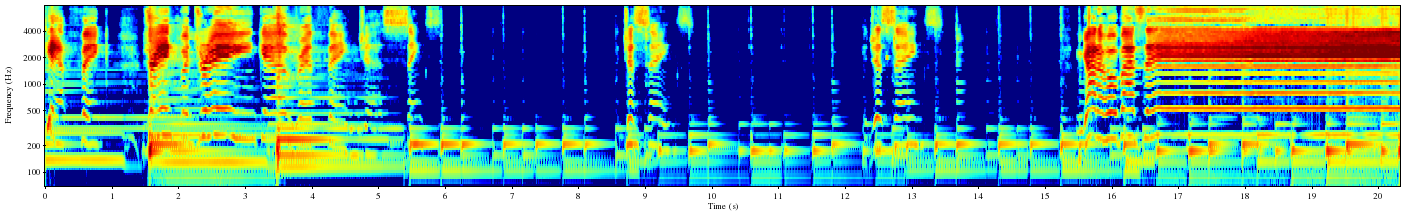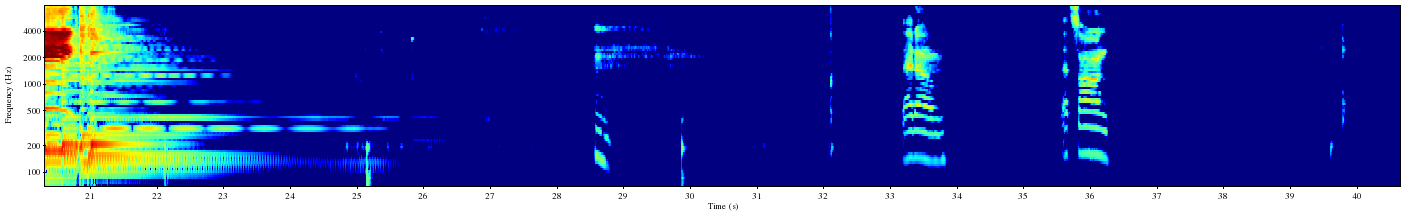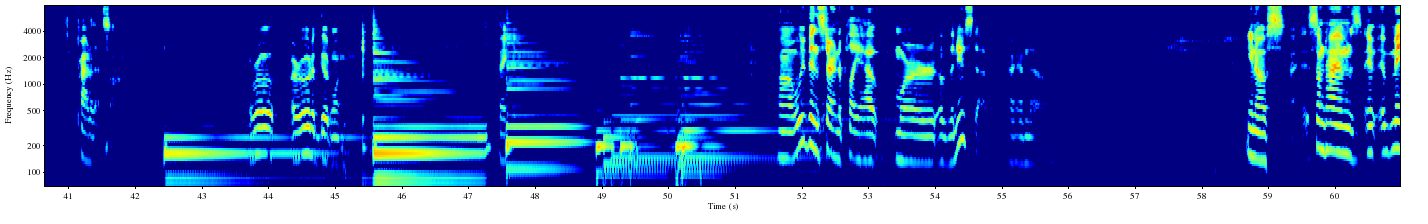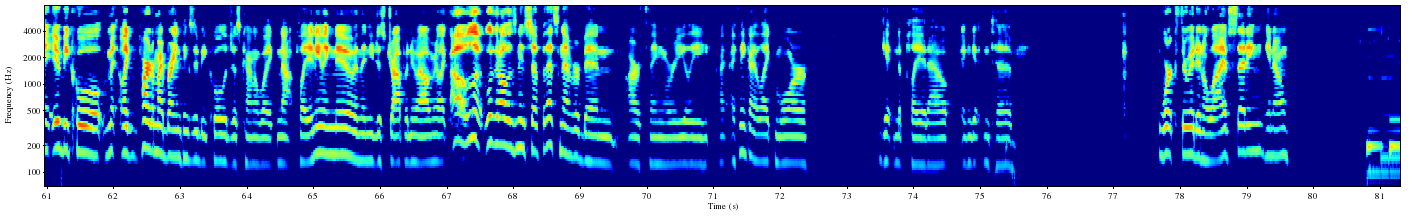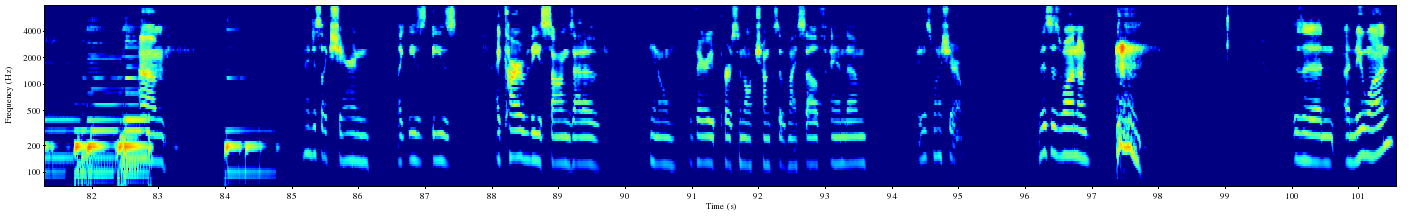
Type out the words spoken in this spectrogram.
can't think. Drink but drink, everything just sinks. It just sinks. It just sinks. Gotta hope I sing. That song proud of that song. I wrote I wrote a good one. I think. Uh, we've been starting to play out more of the new stuff, and um, you know, sometimes it, it may it'd be cool. Like part of my brain thinks it'd be cool to just kind of like not play anything new, and then you just drop a new album. You're like, oh look, look at all this new stuff. But that's never been our thing, really. I, I think I like more getting to play it out and getting to work through it in a live setting. You know. Um, and I just like sharing like these these I carve these songs out of you know very personal chunks of myself, and um, I just want to share them. This is one of this is a, a new one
